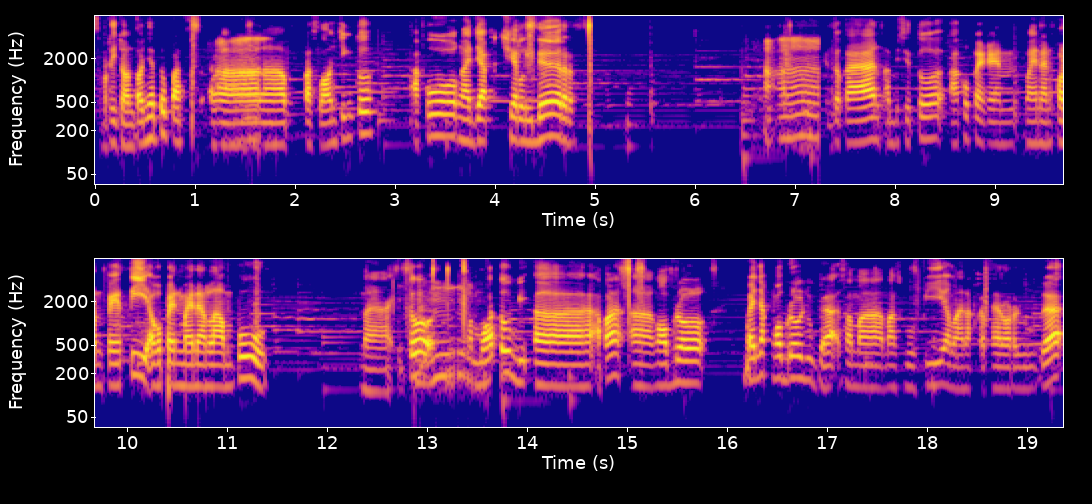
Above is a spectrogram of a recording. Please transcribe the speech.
seperti contohnya tuh pas eh, pas launching tuh aku ngajak cheerleader ah. gitu kan abis itu aku pengen mainan konveti aku pengen mainan lampu nah itu Hmm. semua tuh eh, apa eh, ngobrol banyak ngobrol juga sama Mas Gufi sama anak teror juga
